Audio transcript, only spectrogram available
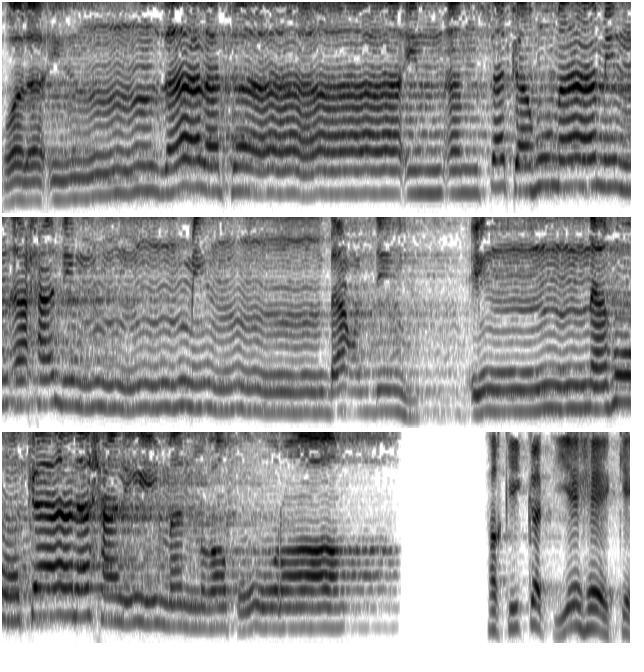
ولئن زالتا ان امسكهما من احد من بعده انه كان حليما غفورا حقیقت یہ ہے کہ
